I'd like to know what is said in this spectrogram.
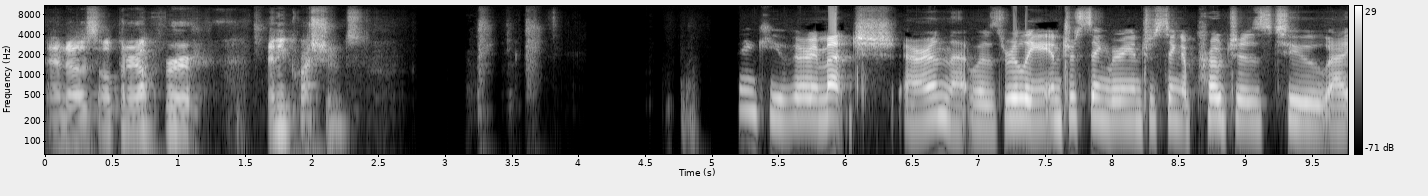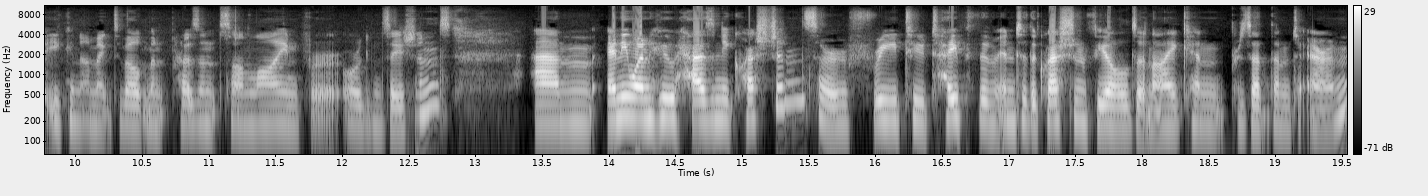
and let's open it up for any questions. Thank you very much, Aaron. That was really interesting, very interesting approaches to uh, economic development presence online for organizations. Um, anyone who has any questions are free to type them into the question field and I can present them to Aaron.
